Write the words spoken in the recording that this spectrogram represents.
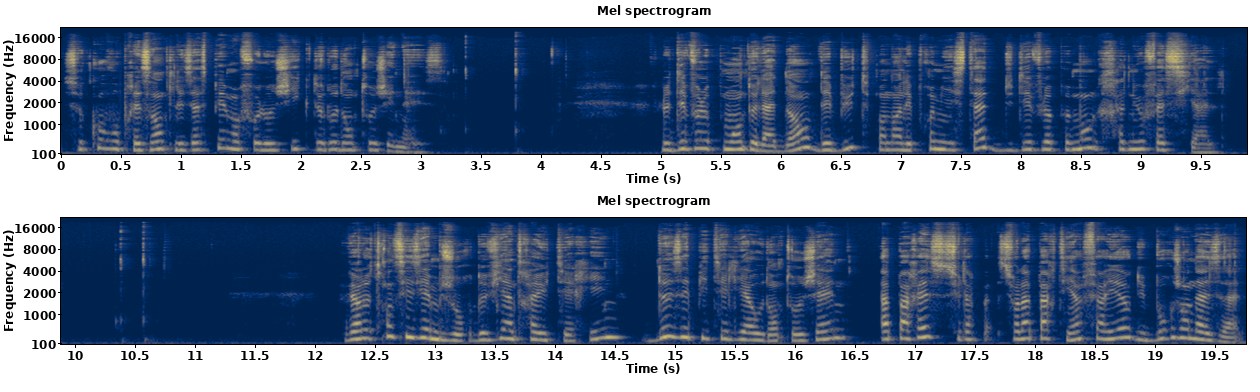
Ce cours vous présente les aspects morphologiques de l'odontogénèse. Le développement de la dent débute pendant les premiers stades du développement craniofacial. Vers le 36e jour de vie intra-utérine, deux épithélia odontogènes apparaissent sur la, sur la partie inférieure du bourgeon nasal.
